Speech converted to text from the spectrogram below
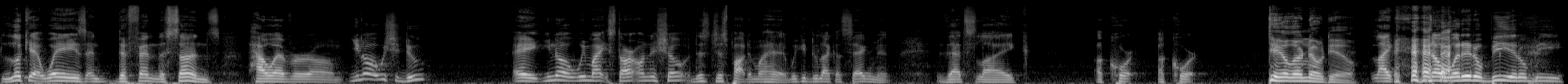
look at ways and defend the Suns. However, um, you know what we should do? Hey, you know we might start on this show. This just popped in my head. We could do like a segment that's like a court a court. deal or no deal. Like no, what it'll be, it'll be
